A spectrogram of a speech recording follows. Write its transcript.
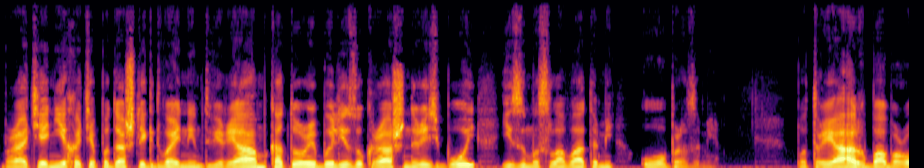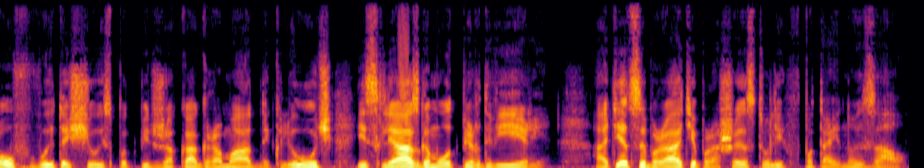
Братья нехотя подошли к двойным дверям, которые были изукрашены резьбой и замысловатыми образами. Патриарх Бобров вытащил из-под пиджака громадный ключ и с лязгом отпер двери. Отец и братья прошествовали в потайной зал.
